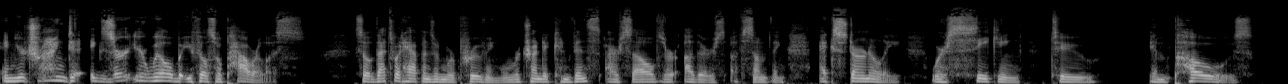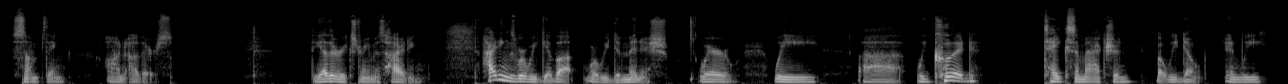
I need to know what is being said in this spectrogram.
and you're trying to exert your will, but you feel so powerless. So that's what happens when we're proving, when we're trying to convince ourselves or others of something. Externally, we're seeking to impose something on others. The other extreme is hiding. Hiding is where we give up, where we diminish, where we uh, we could take some action, but we don't, and we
